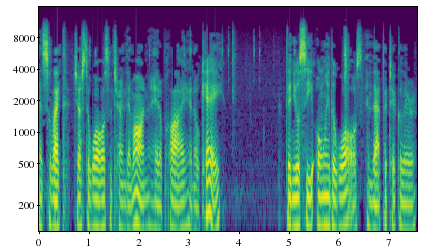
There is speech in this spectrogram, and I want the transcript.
and select just the walls and turn them on, hit apply and OK, then you'll see only the walls in that particular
